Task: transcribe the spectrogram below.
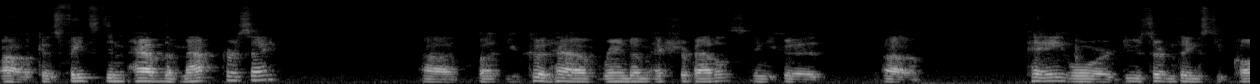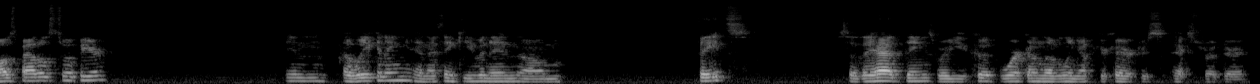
Because Fates didn't have the map per se. Uh, but you could have random extra battles, and you could uh, pay or do certain things to cause battles to appear in Awakening, and I think even in um, Fates. So they had things where you could work on leveling up your characters extra dur-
